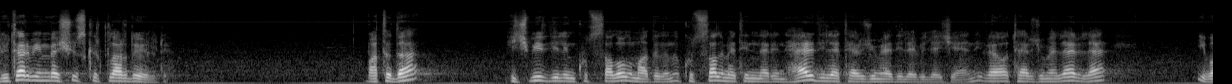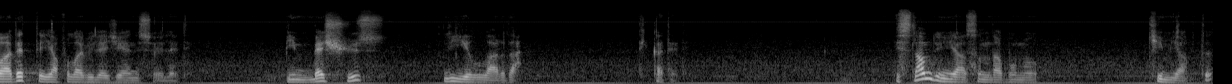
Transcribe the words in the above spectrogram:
Luther 1540'larda öldü. Batı'da hiçbir dilin kutsal olmadığını, kutsal metinlerin her dile tercüme edilebileceğini ve o tercümelerle ibadet de yapılabileceğini söyledi. 1500'li yıllarda. Dikkat edin. İslam dünyasında bunu kim yaptı?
